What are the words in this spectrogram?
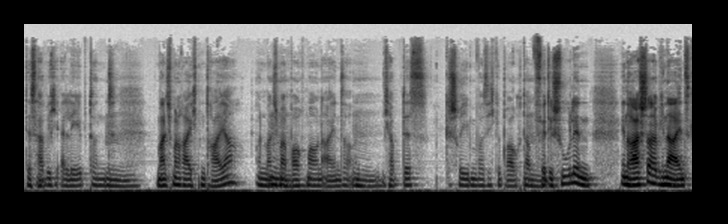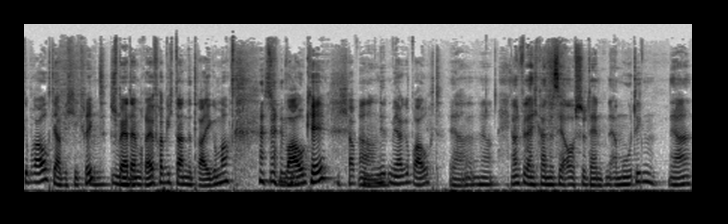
Das habe ich erlebt und Mhm. manchmal reicht ein Dreier und manchmal Mhm. braucht man auch einen Einser. Und Mhm. ich habe das geschrieben, was ich gebraucht habe. Mhm. Für die Schule in, in Rastatt habe ich eine 1 gebraucht, die habe ich gekriegt. Mhm. Später Mhm. im Ref habe ich dann eine 3 gemacht. Das war okay. Ich habe Ah. nicht mehr gebraucht. Ja, ja. ja, und vielleicht kann das ja auch Studenten ermutigen, ja,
